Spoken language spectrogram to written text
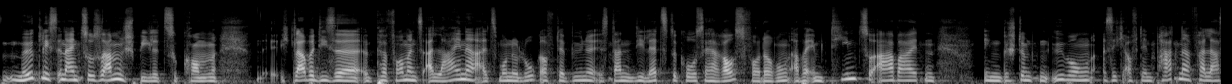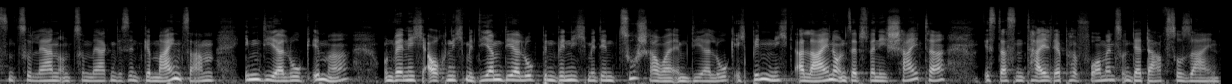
möglichst in ein Zusammenspiel zu kommen. Ich glaube, diese Performance alleine als Monolog auf der Bühne ist dann die letzte große Herausforderung, aber im Team zu arbeiten, in bestimmten Übungen sich auf den Partner verlassen zu lernen und zu merken, wir sind gemeinsam im Dialog immer. Und wenn ich auch nicht mit dir im Dialog bin, bin ich mit dem Zuschauer im Dialog. Ich bin nicht alleine und selbst wenn ich scheiter, ist das ein Teil der Performance und der darf so sein.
